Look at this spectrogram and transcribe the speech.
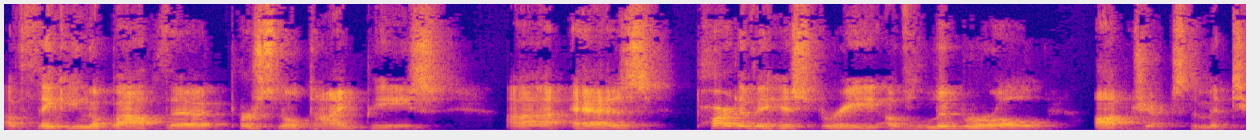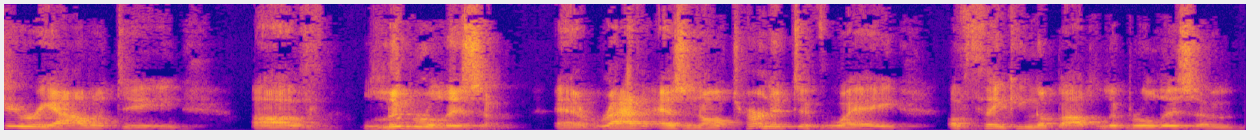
of thinking about the personal timepiece uh, as part of a history of liberal objects, the materiality of liberalism, and rather as an alternative way of thinking about liberalism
